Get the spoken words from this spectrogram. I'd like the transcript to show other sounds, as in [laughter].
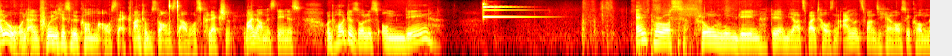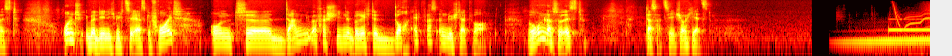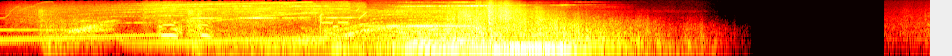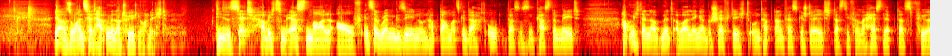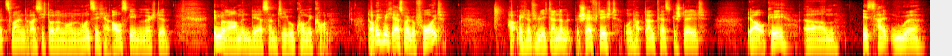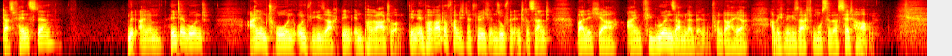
Hallo und ein fröhliches Willkommen aus der Quantum Storm Star Wars Collection. Mein Name ist Denis und heute soll es um den Emperor's Throne Room gehen, der im Jahr 2021 herausgekommen ist und über den ich mich zuerst gefreut und äh, dann über verschiedene Berichte doch etwas ernüchtert war. Warum das so ist, das erzähle ich euch jetzt. Ja, so ein Set hatten wir natürlich noch nicht. Dieses Set habe ich zum ersten Mal auf Instagram gesehen und habe damals gedacht, oh, das ist ein Custom-Made. Habe mich dann damit aber länger beschäftigt und habe dann festgestellt, dass die Firma Haslab das für 32,99 Dollar herausgeben möchte im Rahmen der San Diego Comic Con. Da habe ich mich erstmal gefreut, habe mich natürlich dann damit beschäftigt und habe dann festgestellt, ja okay, ähm, ist halt nur das Fenster, mit einem Hintergrund, einem Thron und wie gesagt dem Imperator. Den Imperator fand ich natürlich insofern interessant, weil ich ja ein Figurensammler bin. Von daher habe ich mir gesagt, musste das Set haben.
